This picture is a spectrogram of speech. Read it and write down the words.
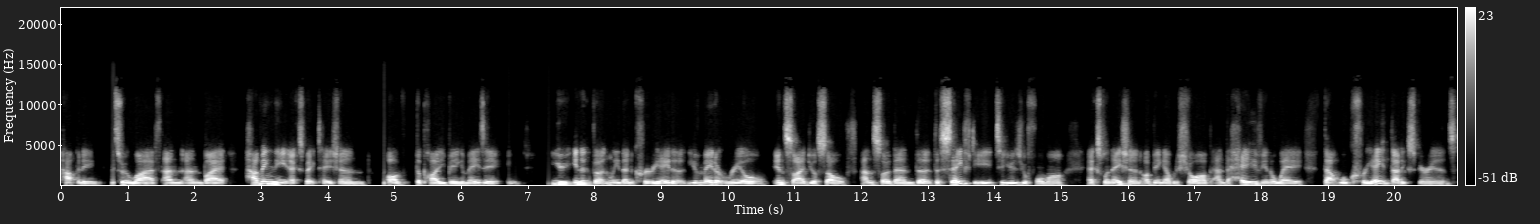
happening to life. And and by having the expectation of the party being amazing, you inadvertently then create it. You've made it real inside yourself. And so then the the safety, to use your former explanation of being able to show up and behave in a way that will create that experience.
